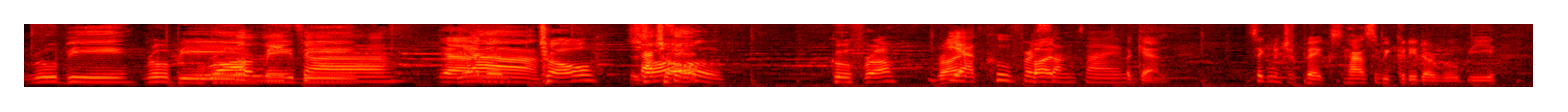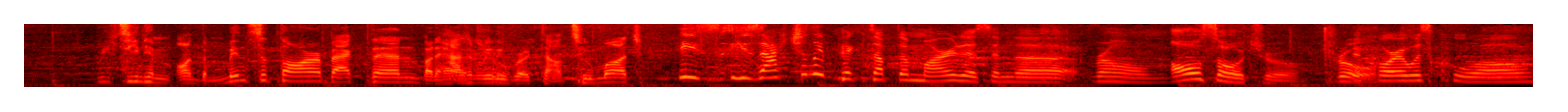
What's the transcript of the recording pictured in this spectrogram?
Ruby. Ruby, Rob. Maybe. yeah, Yeah. and then Chou, Chou, it. Khufra, right? Yeah, Khufra But sometime. Again, signature picks has to be Kadita Ruby. We've seen him on the Minotaur back then, but it Oh, hasn't really worked out too much. He's he's actually picked up the Martis in the Rome. Also true. True. Before it was cool.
